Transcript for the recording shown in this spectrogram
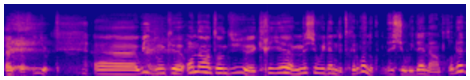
Attends. Euh, oui, donc euh, on a entendu euh, crier Monsieur Willem de très loin. Donc Monsieur Willem a un problème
